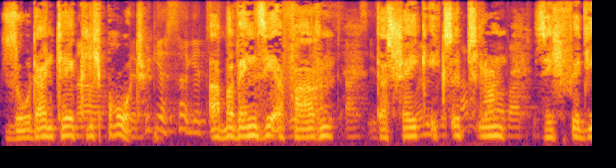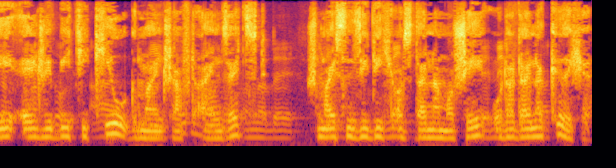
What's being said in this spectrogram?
so dein täglich Brot. Aber wenn sie erfahren, dass Sheikh XY sich für die LGBTQ-Gemeinschaft einsetzt, schmeißen sie dich aus deiner Moschee oder deiner Kirche.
